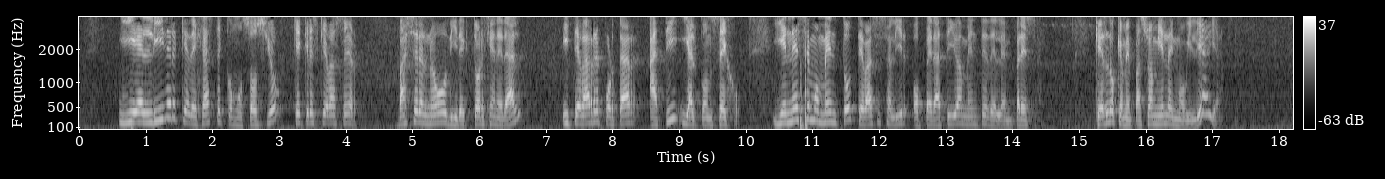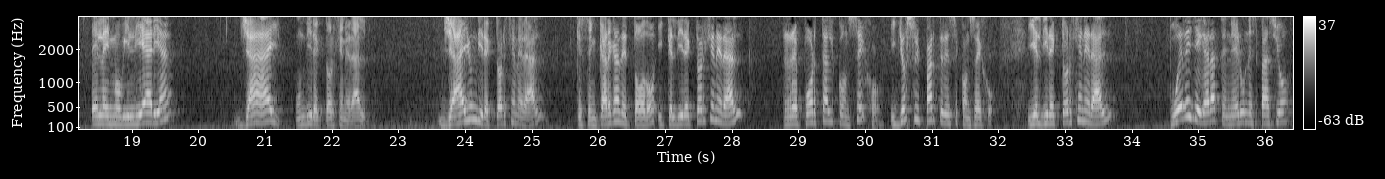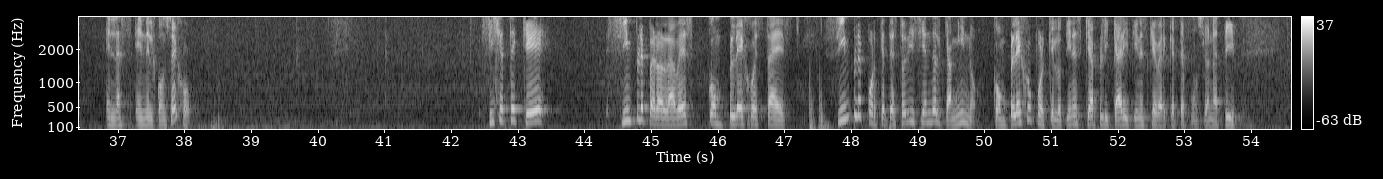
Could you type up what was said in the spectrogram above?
y el líder que dejaste como socio, ¿qué crees que va a ser? Va a ser el nuevo director general y te va a reportar a ti y al consejo. Y en ese momento te vas a salir operativamente de la empresa. ¿Qué es lo que me pasó a mí en la inmobiliaria? En la inmobiliaria ya hay un director general. Ya hay un director general que se encarga de todo y que el director general reporta al consejo. Y yo soy parte de ese consejo. Y el director general puede llegar a tener un espacio en, las, en el consejo. Fíjate que simple pero a la vez complejo está esto. Simple porque te estoy diciendo el camino. Complejo porque lo tienes que aplicar y tienes que ver qué te funciona a ti.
